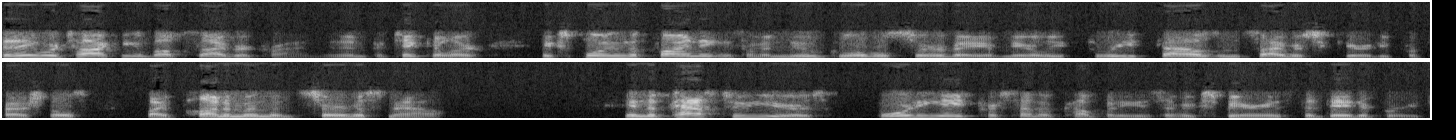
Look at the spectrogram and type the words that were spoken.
Today we're talking about cybercrime, and in particular, exploring the findings of a new global survey of nearly 3,000 cybersecurity professionals by Ponemon and ServiceNow. In the past two years, 48% of companies have experienced a data breach,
